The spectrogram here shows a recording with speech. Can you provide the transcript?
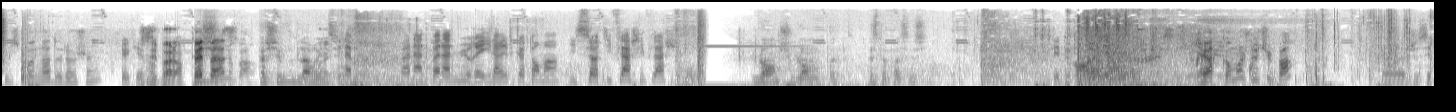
tout le spawn là de je sais pas alors. Peut être banane ou pas Cachez-vous de la a banane, banane, muré, il arrive que en main. Il saute, il flash, il flash. Blanc, je suis blanc, mon pote. Laisse-le passer aussi. Il est devant. ok. Frère, comment je le tue pas? Euh, je sais pas.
